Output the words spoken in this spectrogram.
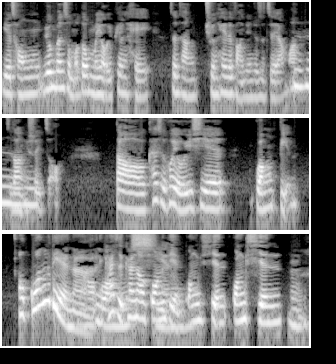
也从原本什么都没有一片黑，正常全黑的房间就是这样嘛，直到你睡着，到开始会有一些光点哦，光点呐，你开始看到光点、光鲜、光鲜，嗯，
